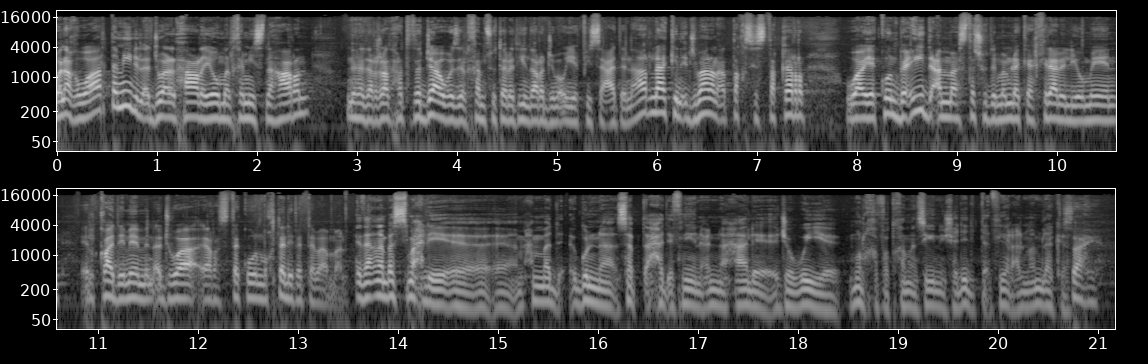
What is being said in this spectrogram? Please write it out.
والأغوار تميل الأجواء الحرارة يوم الخميس نهارا. لأن درجات الحرارة تتجاوز ال 35 درجة مئوية في ساعات النهار لكن إجمالا الطقس يستقر ويكون بعيد عما استشهد المملكة خلال اليومين القادمين من أجواء ستكون مختلفة تماما. إذا أنا بس اسمح لي آه، آه، محمد قلنا سبت أحد اثنين عندنا حالة جوية منخفض خمسيني شديد التأثير على المملكة. صحيح.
